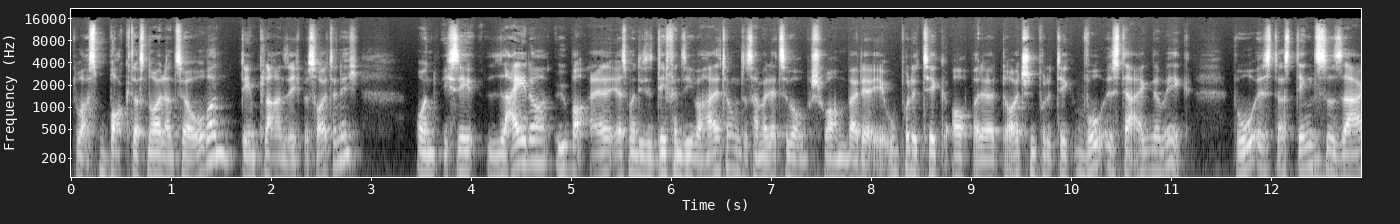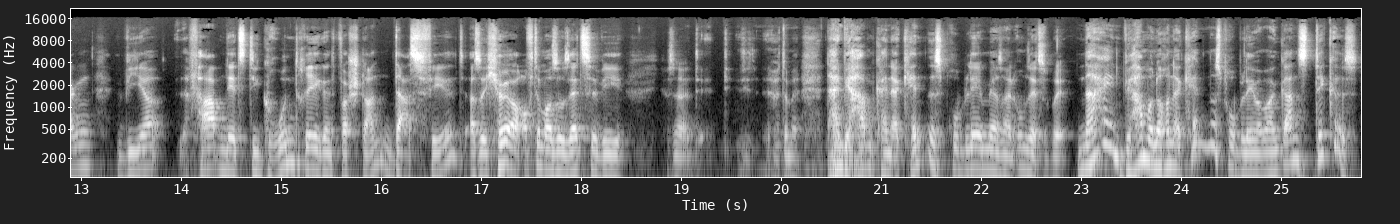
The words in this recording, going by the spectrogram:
du hast Bock, das Neuland zu erobern. Den Plan sehe ich bis heute nicht. Und ich sehe leider überall erstmal diese defensive Haltung. Das haben wir letzte Woche besprochen bei der EU-Politik, auch bei der deutschen Politik. Wo ist der eigene Weg? Wo ist das Ding zu sagen, wir haben jetzt die Grundregeln verstanden, das fehlt? Also ich höre oft immer so Sätze wie, Nein, wir haben kein Erkenntnisproblem mehr, sondern ein Umsetzungsproblem. Nein, wir haben noch ein Erkenntnisproblem, aber ein ganz dickes.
